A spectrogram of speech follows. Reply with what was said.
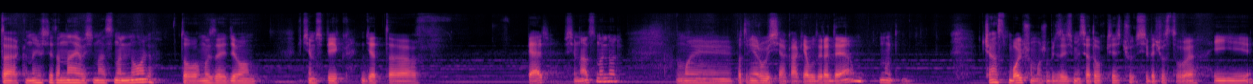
Так, ну если это на 18.00, то мы зайдем в TeamSpeak где-то в 5, в 17.00. Мы потренируемся, как я буду играть ДМ, ну, там, час, больше, может быть, в зависимости от того, как я себя чувствую. И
